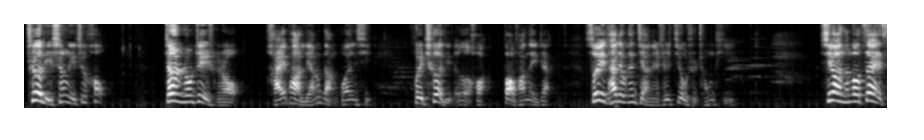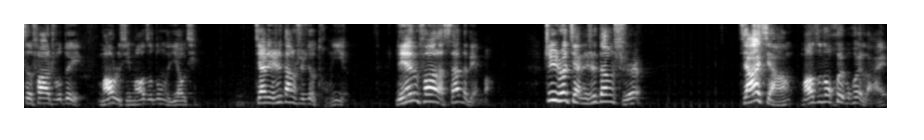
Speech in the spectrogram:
彻底胜利之后，张治中这时候。害怕两党关系会彻底的恶化，爆发内战，所以他就跟蒋介石旧事重提，希望能够再次发出对毛主席、毛泽东的邀请。蒋介石当时就同意了，连发了三个电报。至于说蒋介石当时假想毛泽东会不会来，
